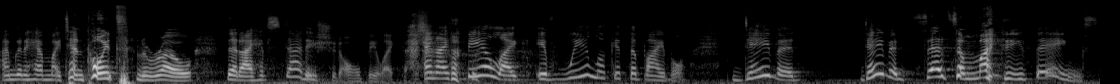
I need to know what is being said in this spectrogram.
I'm going to have my 10 points in a row that I have studied. We should all be like that. and I feel like if we look at the Bible, David David said some mighty things.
